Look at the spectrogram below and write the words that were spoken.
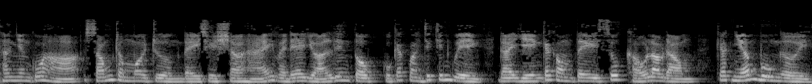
thân nhân của họ sống trong môi trường đầy sự sợ hãi và đe dọa liên tục của các quan chức chính quyền, đại diện các công ty xuất khẩu lao động, các nhóm buôn người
